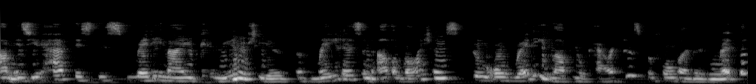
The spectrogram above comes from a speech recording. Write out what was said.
um, is you have this this ready-made community of, of readers and other writers who already love your characters before they've even read them,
